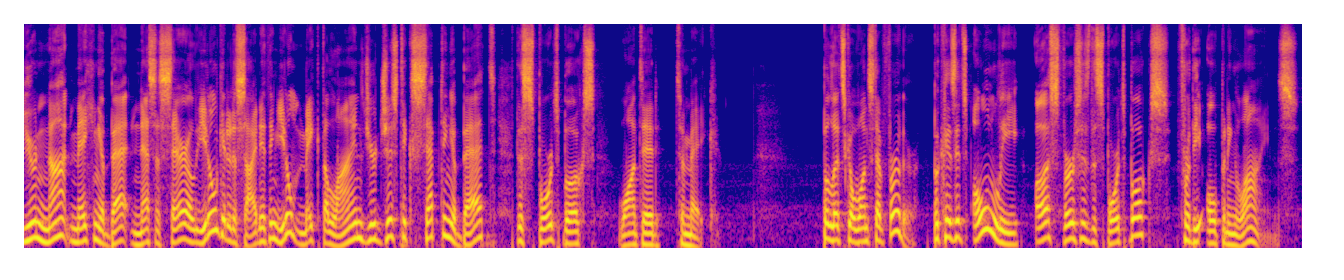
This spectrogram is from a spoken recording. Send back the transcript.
you're not making a bet necessarily. You don't get to decide anything. You don't make the lines. You're just accepting a bet the sports books wanted to make. But let's go one step further because it's only us versus the sports books for the opening lines.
